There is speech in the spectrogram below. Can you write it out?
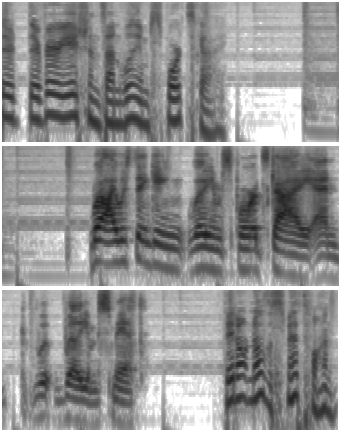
they're they're variations on William Sports Guy. Well, I was thinking William Sports Guy and w- William Smith. They don't know the Smith one.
